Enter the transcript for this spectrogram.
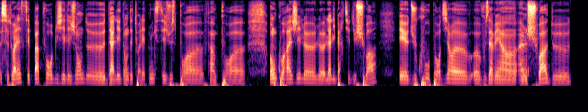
ce toilette, c'est pas pour obliger les gens de d'aller dans des toilettes mixtes, c'est juste pour, euh, pour euh, encourager la liberté du choix. Et du coup, pour dire, euh, vous avez un, un choix de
